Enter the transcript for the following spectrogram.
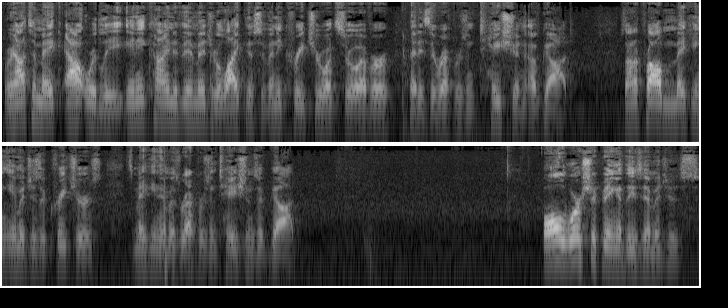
We're not to make outwardly any kind of image or likeness of any creature whatsoever that is a representation of God. It's not a problem making images of creatures, it's making them as representations of God. All worshiping of these images,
